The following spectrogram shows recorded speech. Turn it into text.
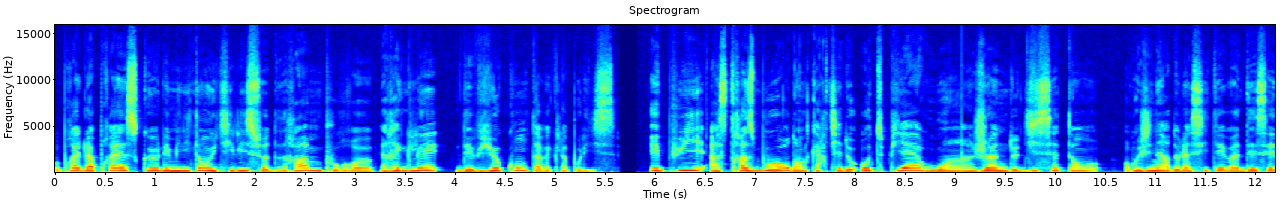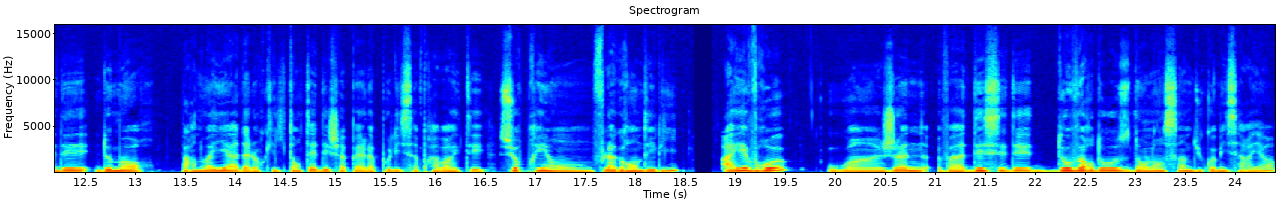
auprès de la presse que les militants utilisent ce drame pour euh, régler des vieux comptes avec la police. Et puis à Strasbourg, dans le quartier de Haute-Pierre, où un jeune de 17 ans originaire de la cité va décéder de mort par noyade alors qu'il tentait d'échapper à la police après avoir été surpris en flagrant délit. À Évreux, où un jeune va décéder d'overdose dans l'enceinte du commissariat.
